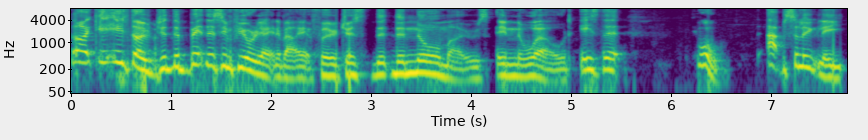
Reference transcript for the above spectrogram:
Like it is though. The bit that's infuriating about it for just the, the normos in the world is that, well, absolutely,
